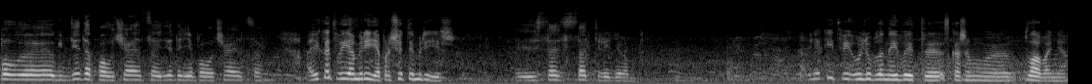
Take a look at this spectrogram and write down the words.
пол- э, где-то получается, где-то не получается. А яка твоя мрія? Про що ти мрієш? И стать, стать тренером. Який твій улюблений вид, е, скажімо, е, плавання?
